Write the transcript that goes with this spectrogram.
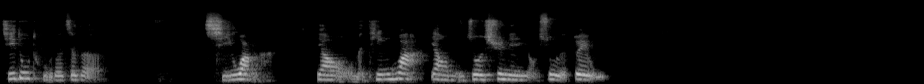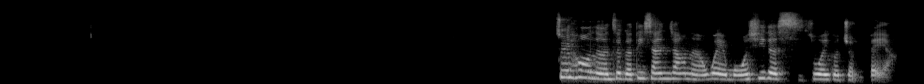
基督徒的这个期望啊，要我们听话，要我们做训练有素的队伍。最后呢，这个第三章呢，为摩西的死做一个准备啊。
